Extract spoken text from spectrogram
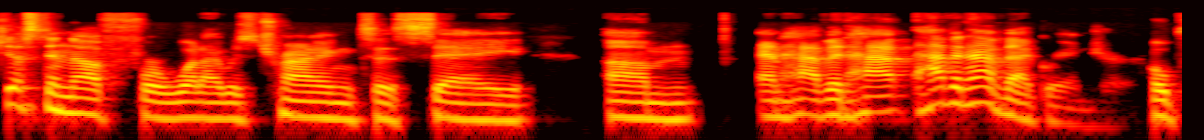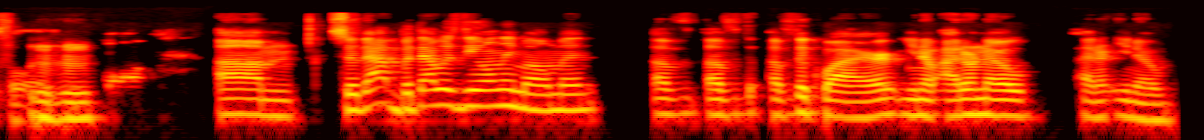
just enough for what I was trying to say. Um, and have it have have it have that grandeur, hopefully. Mhm. Um, so that, but that was the only moment of of the- of the choir. You know, I don't know. I don't. You know,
